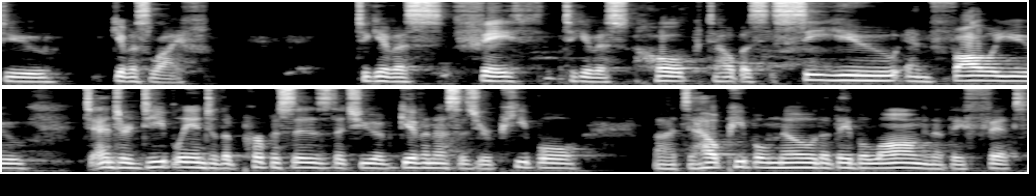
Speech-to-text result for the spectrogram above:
to give us life. to give us faith, to give us hope, to help us see you and follow you, to enter deeply into the purposes that you have given us as your people, uh, to help people know that they belong and that they fit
